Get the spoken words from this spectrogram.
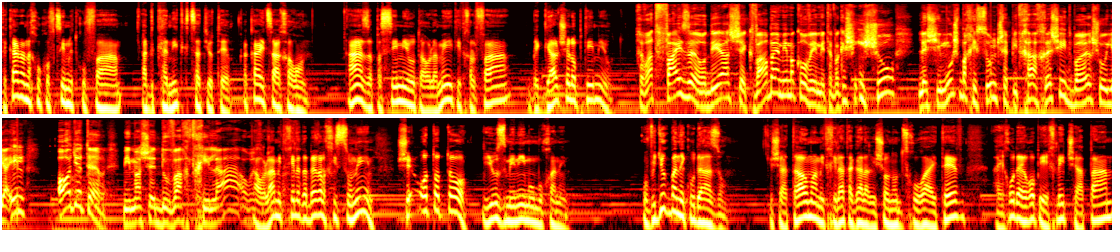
וכאן אנחנו קופצים לתקופה עדכנית קצת יותר, הקיץ האחרון. אז הפסימיות העולמית התחלפה בגל של אופטימיות. חברת פייזר הודיעה שכבר בימים הקרובים היא תבקש אישור לשימוש בחיסון שפיתחה אחרי שהתברר שהוא יעיל עוד יותר ממה שדווח תחילה. העולם התחיל לדבר על חיסונים שאו-טו-טו יהיו זמינים ומוכנים. ובדיוק בנקודה הזו, כשהטראומה מתחילת הגל הראשון עוד זכורה היטב, האיחוד האירופי החליט שהפעם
